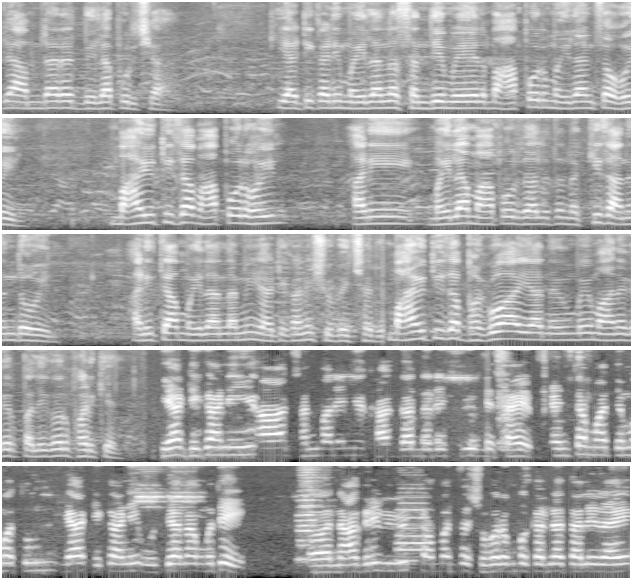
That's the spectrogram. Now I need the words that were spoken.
ज्या आमदार आहेत बेलापूरच्या की या ठिकाणी महिलांना संधी मिळेल महापौर महिलांचा होईल महायुतीचा महापौर होईल आणि महिला महापौर झालं तर नक्कीच आनंद होईल. आणि त्या महिलांना मी या ठिकाणी शुभेच्छा देतो. महायुतीचा भगवा या नवी मुंबई महानगरपालिकेवर फडकेल. या ठिकाणी आज सन्माननीय खासदार नरेश साहेब यांच्या माध्यमातून या ठिकाणी उद्यानामध्ये नागरी विविध कामांचा शुभारंभ करण्यात आलेला आहे.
